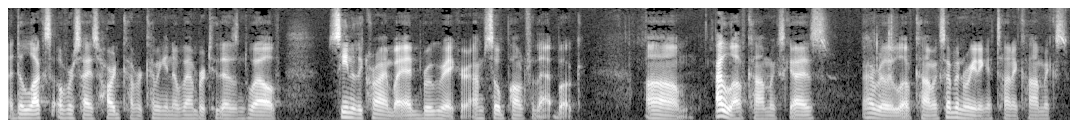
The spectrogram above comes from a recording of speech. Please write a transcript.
a deluxe oversized hardcover coming in November 2012. Scene of the Crime by Ed Brubaker. I'm so pumped for that book. Um, I love comics, guys. I really love comics. I've been reading a ton of comics.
